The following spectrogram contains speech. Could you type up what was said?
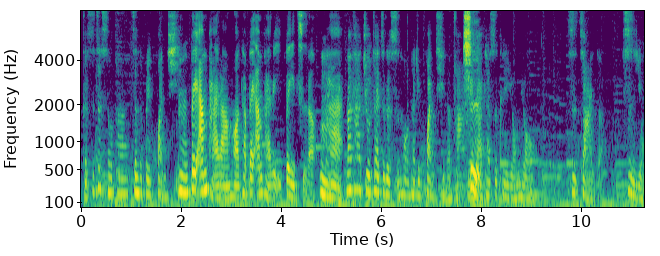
可是这时候他真的被唤起，嗯，被安排了哈，他被安排了一辈子了。嗯，哎，那他就在这个时候，他就唤起了他，是原来他是可以拥有自在的。自由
